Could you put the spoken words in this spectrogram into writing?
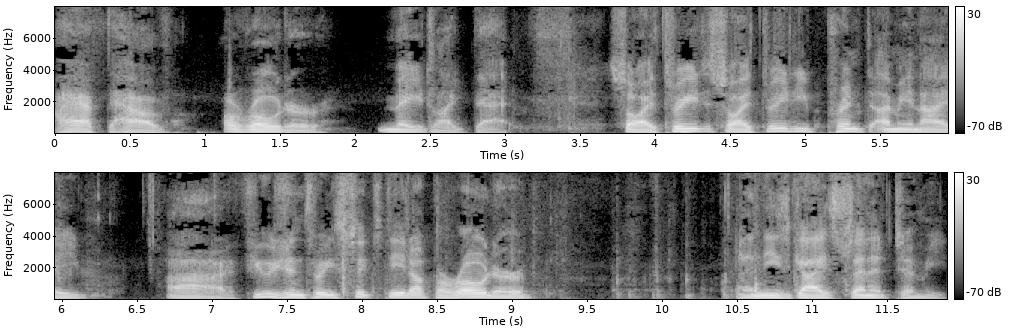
I have to have a rotor made like that. So I 3D so I 3D print I mean I uh, Fusion 360 up a rotor, and these guys sent it to me.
